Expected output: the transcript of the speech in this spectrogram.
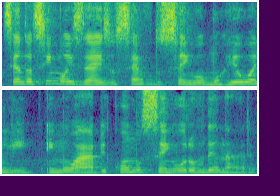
Sendo assim, Moisés, o servo do Senhor, morreu ali, em Moabe, como o Senhor ordenara.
